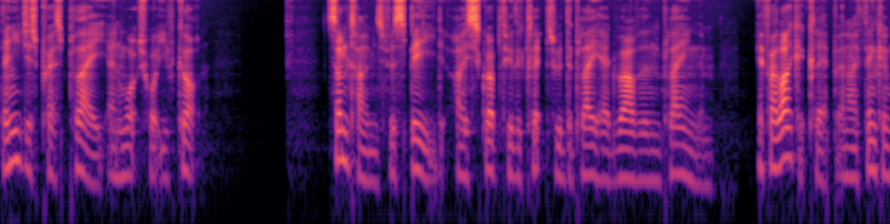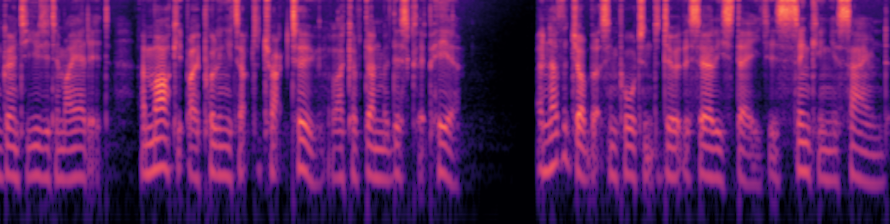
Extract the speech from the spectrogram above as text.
Then you just press play and watch what you've got. Sometimes, for speed, I scrub through the clips with the playhead rather than playing them. If I like a clip and I think I'm going to use it in my edit, I mark it by pulling it up to track 2, like I've done with this clip here. Another job that's important to do at this early stage is syncing your sound.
